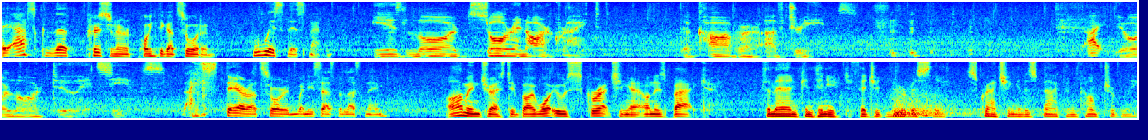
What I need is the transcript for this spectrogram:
I ask the prisoner pointing at Soren. Who is this man? He is Lord Soren Arkwright, the carver of dreams. I, Your lord too, it seems. I stare at Soren when he says the last name. I'm interested by what he was scratching at on his back. The man continued to fidget nervously, scratching at his back uncomfortably.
